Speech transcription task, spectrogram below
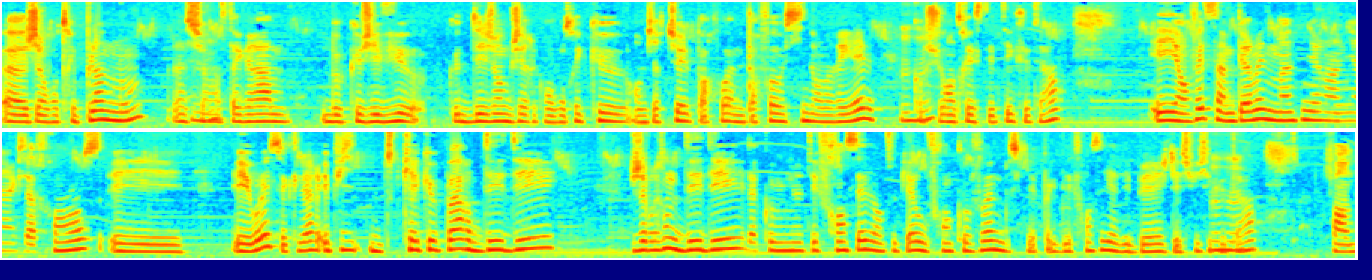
Euh, j'ai rencontré plein de monde euh, sur Mhm. Instagram, donc, que j'ai vu, que des gens que j'ai rencontrés que en virtuel parfois, mais parfois aussi dans le réel, Mhm. quand je suis rentrée cet été, etc. Et en fait, ça me permet de maintenir un lien avec la France, et, et ouais, c'est clair. Et puis, quelque part, d'aider, j'ai l'impression d'aider la communauté française, en tout cas, ou francophone, parce qu'il n'y a pas que des Français, il y a des Belges, des Suisses, etc. Mhm. Enfin,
